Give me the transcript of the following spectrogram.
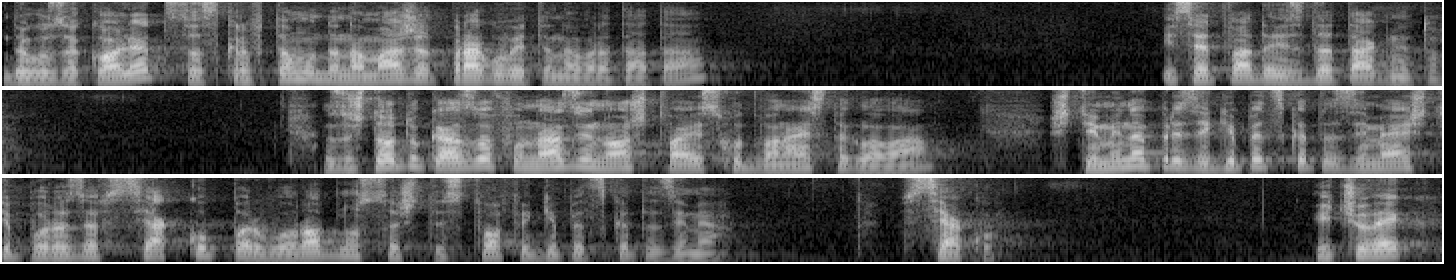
да го заколят, с кръвта му да намажат праговете на вратата и след това да издат агнето. Защото казва в онази нощ, това е изход 12 глава, ще мина през египетската земя и ще поразя всяко първородно същество в египетската земя. Всяко. И човек,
